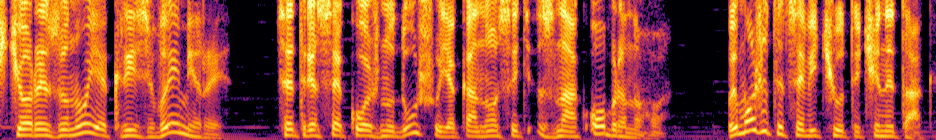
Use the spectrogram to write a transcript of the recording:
що резонує крізь виміри. Це трясе кожну душу, яка носить знак обраного. Ви можете це відчути чи не так?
